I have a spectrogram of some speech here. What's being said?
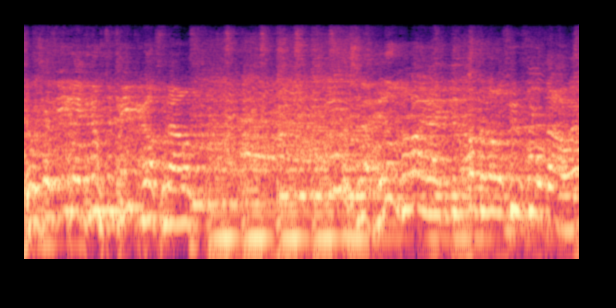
Jongens, hebben iedereen genoeg te drinken gehad vanavond? Dat is wel heel belangrijk om dit anderhalf uur vol te houden.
